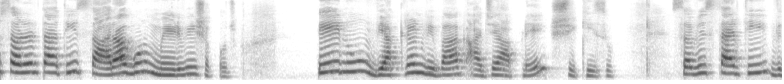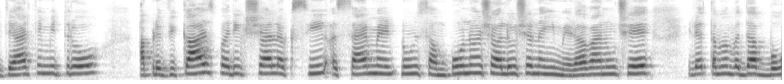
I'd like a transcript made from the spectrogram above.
સરળતાથી સારા ગુણ મેળવી શકો છો. તેનું વ્યાકરણ વિભાગ આજે આપણે શીખીશું. સવિસ્તારથી વિદ્યાર્થી મિત્રો, આપણે વિકાસ પરીક્ષા લક્ષી અસાઇનમેન્ટનું સંપૂર્ણ સોલ્યુશન અહીં મેળવવાનું છે. એટલે તમે બધા બહુ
